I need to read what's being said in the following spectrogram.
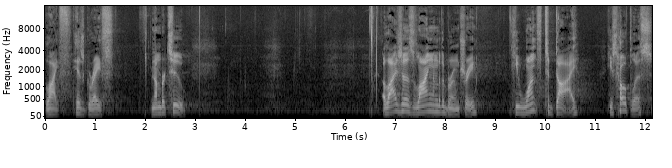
life, his grace. Number two, Elijah is lying under the broom tree. He wants to die. He's hopeless.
